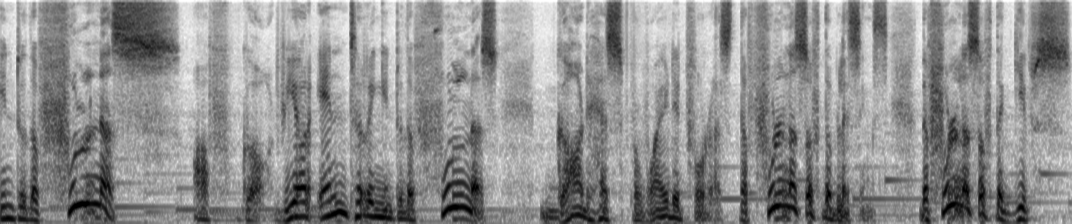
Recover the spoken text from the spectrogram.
into the fullness of God we are entering into the fullness God has provided for us the fullness of the blessings the fullness of the gifts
